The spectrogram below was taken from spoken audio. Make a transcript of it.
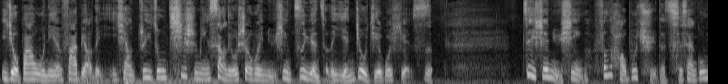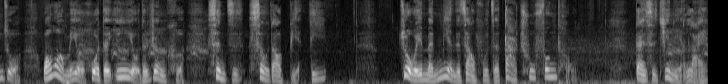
一九八五年发表的一项追踪七十名上流社会女性志愿者的研究结果显示。这些女性分毫不取的慈善工作，往往没有获得应有的认可，甚至受到贬低。作为门面的丈夫则大出风头。但是近年来，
